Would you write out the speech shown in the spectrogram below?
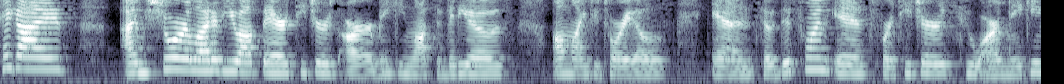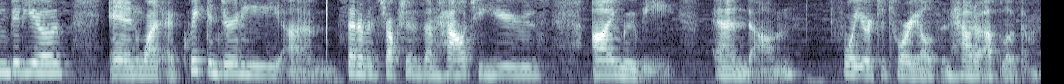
Hey guys, I'm sure a lot of you out there, teachers are making lots of videos, online tutorials, and so this one is for teachers who are making videos and want a quick and dirty um, set of instructions on how to use iMovie and um, for your tutorials and how to upload them.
